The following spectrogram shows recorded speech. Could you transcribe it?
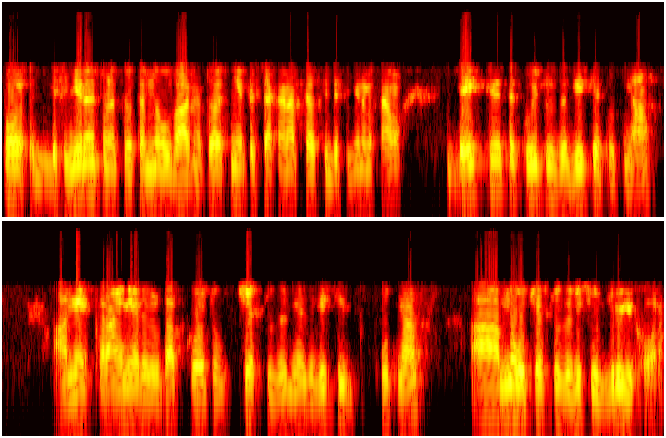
по дефинирането на целта е много важно. Тоест, ние при всяка една цел си дефинираме само действията, които зависят от нас, а не крайния резултат, който често не зависи от нас, а много често зависи от други хора.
